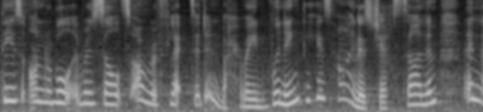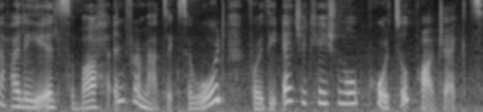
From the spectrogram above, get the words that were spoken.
These honorable results are reflected in Bahrain winning the His Highness Sheikh Salim Al Ali Al Sabah Informatics Award for the Education educational portal project.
